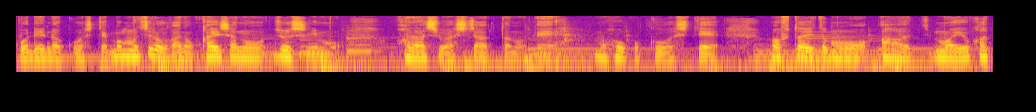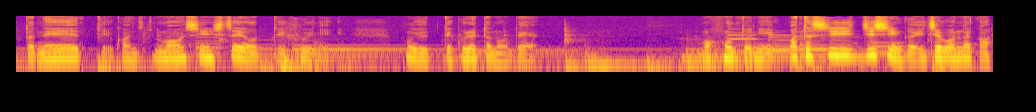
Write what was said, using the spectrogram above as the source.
ご連絡をして、まあ、もちろんあの会社の上司にもお話はしちゃったので、まあ、報告をして、まあ、2人とも「あまあよかったね」っていう感じで「安心したよ」っていうふうにも言ってくれたので。まあ、本当に私自身が一番なんか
